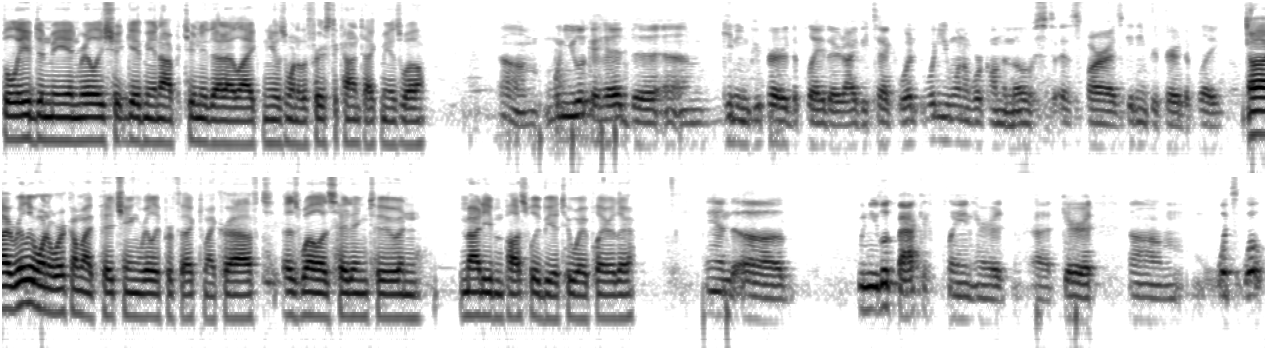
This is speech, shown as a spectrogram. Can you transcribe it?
believed in me and really should gave me an opportunity that I liked, and he was one of the first to contact me as well. Um, when you look ahead to um, getting prepared to play there at Ivy Tech, what what do you want to work on the most as far as getting prepared to play? Uh, I really want to work on my pitching, really perfect my craft, as well as hitting too, and might even possibly be a two way player there. And uh, when you look back at playing here at, at Garrett, um, what's what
